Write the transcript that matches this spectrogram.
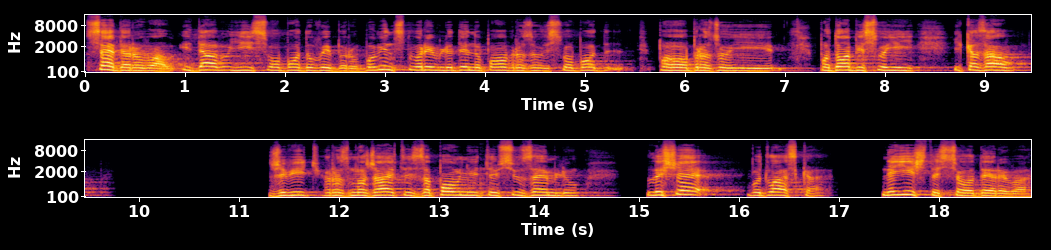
Все дарував і дав їй свободу вибору, бо він створив людину по образу і свободи, по образу і подобі своїй, і казав: живіть, розмножайтесь, заповнюйте всю землю. Лише, будь ласка, не їжте з цього дерева,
